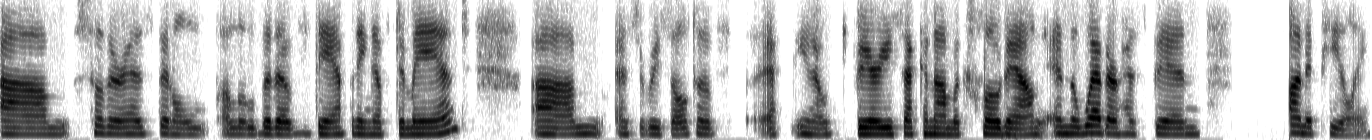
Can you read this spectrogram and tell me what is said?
Um, so there has been a, a, little bit of dampening of demand um, as a result of you know various economic slowdown, and the weather has been unappealing.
